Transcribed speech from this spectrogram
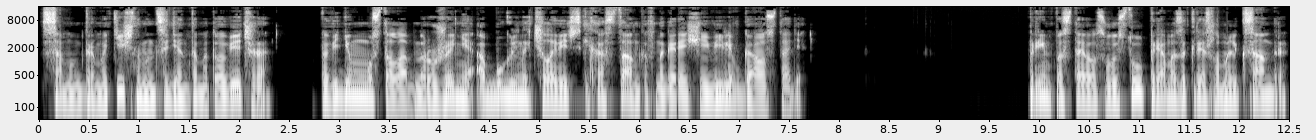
Самым драматичным инцидентом этого вечера, по-видимому, стало обнаружение обугленных человеческих останков на горящей вилле в Гаустаде. Прим поставил свой стул прямо за креслом Александры,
